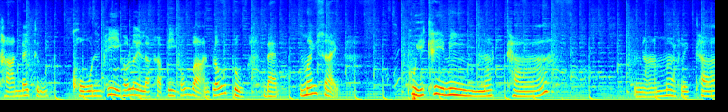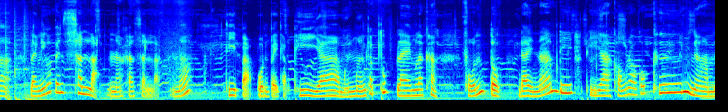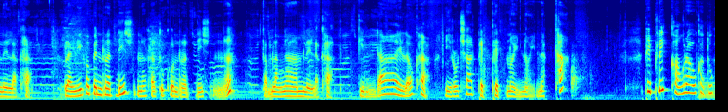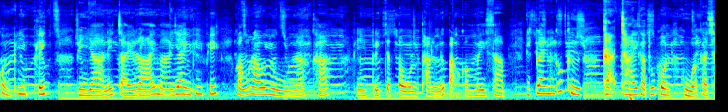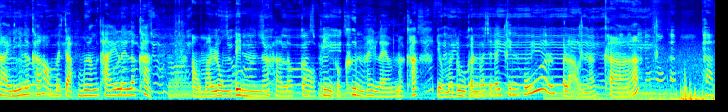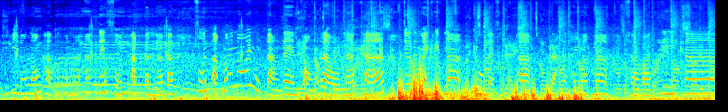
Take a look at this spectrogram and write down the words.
ทานได้ถึงโคนพี่เขาเลยล่ะค่ะ พี่เขาหวานเพราะว่าปลูกแบบไม่ใส่ปุ๋ยเคมีนะคะ งามมากเลยค่ะ แปลงนี้ก็เป็นสลัดนะคะ สลัดเนาะ ที่ปะปนไปกับพี่ยาเหมือนเหมือนกับทุกแปลงแล้วค่ะ ฝนตกได้น้ำดีพี่ยาของเราก็ขึ้นงามเลยล่ะค่ะ แปลงนี้ก็เป็นระดิชนะคะ ทุกคนระดิชนะกำลังงามเลยล่ะค่ะ กินได้แล้วค่ะ มีรสชาติเผ็ดๆหน่อยๆนะคะพี่พลิกของเราค่ะทุกคนพี่พลิก พี่ย่านี่ใจร้ายมาแย่งพี่พลิก ของเราอยู่นะคะ พี่พลิกจะโตทันหรือเปล่าก็ไม่ทราบ อีกแปลงหนึงก็คือกระชายค่ะทุกคนหัวกระชายนี้นะคะเอามาจากเมืองไทยเลยละค่ะ เอามาลงดินนะคะ แล้วก็พี่ก็ขึ้นให้แล้วนะคะ เดี๋ยวมาดูกันว่าจะได้กินหัวหรือเปล่านะคะน้องๆค่ะพาพี่ๆน้องๆค่ะทุกคนมาอัปเดตสวนผักกันนะคะ สวนผักน้อยๆในต่างแดนของเรานะคะ เจอกันใหม่คลิปหน้า ดูแลสุขภาพ รักกันให้มากๆ สวัสดีค่ะ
